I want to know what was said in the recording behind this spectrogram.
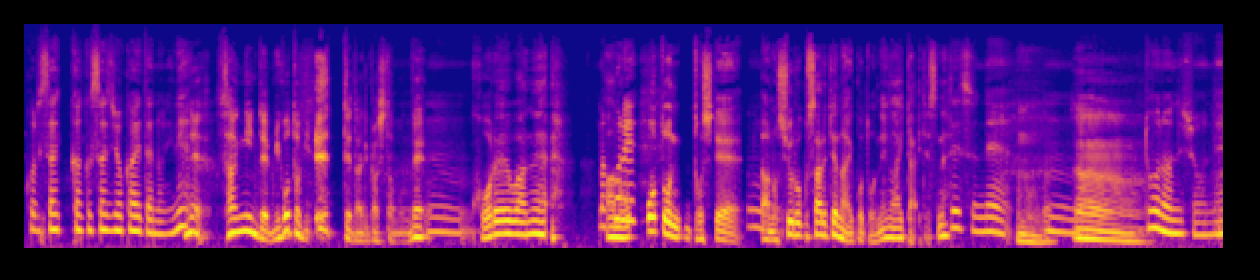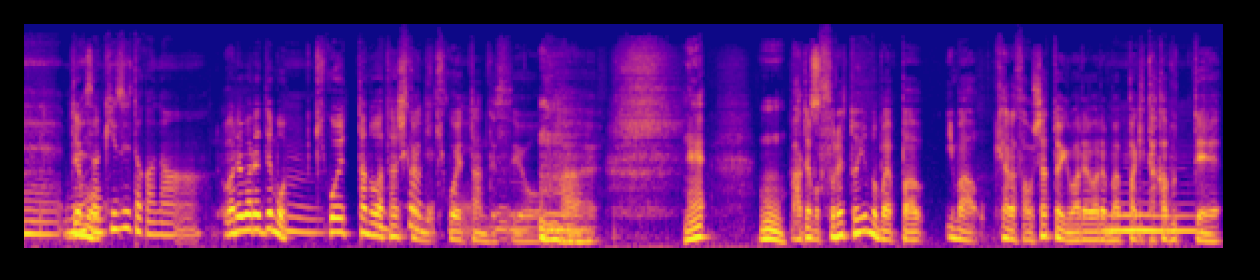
これせっかくスタジオ書いたのにね。ね、三人で見事に、えってなりましたもんね。うん。これはね、まあこれ、音として、うんあの、収録されてないことを願いたいですね。ですね。うんうん。うん。どうなんでしょうね。でも皆さん気づいたかな？我々でもうん聞こえたのは確かに聞こえたんですよ。はい。ね。うん。まあでもそれというのもやっぱ、今、キャラさんおっしゃったように我々もやっぱり高ぶって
